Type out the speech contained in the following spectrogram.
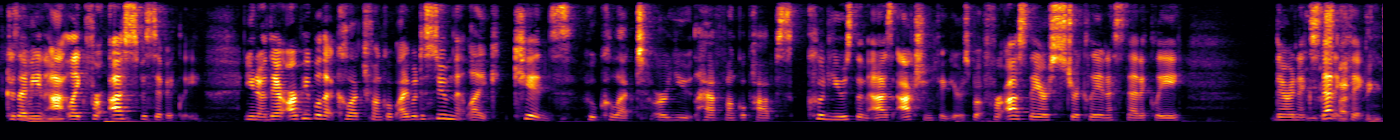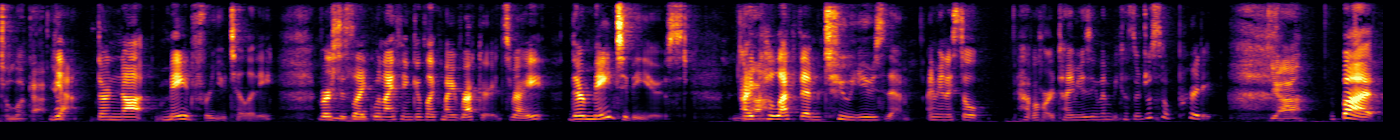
Because I mean, mm-hmm. I, like for us specifically, you know, there are people that collect Funko. I would assume that like kids who collect or you have Funko Pops could use them as action figures, but for us, they are strictly and aesthetically. They're an aesthetic, aesthetic thing. thing to look at Yeah, they're not made for utility. Versus like when I think of like my records, right? They're made to be used. I collect them to use them. I mean, I still have a hard time using them because they're just so pretty. yeah But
